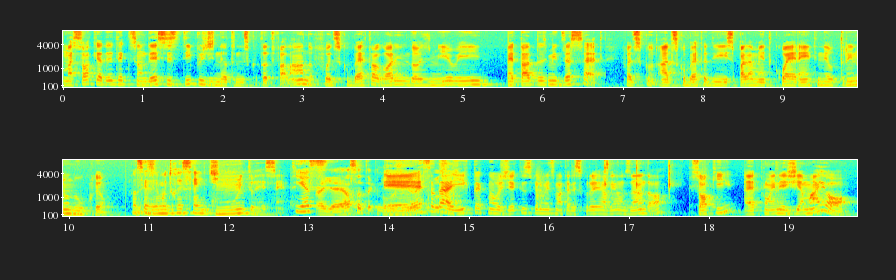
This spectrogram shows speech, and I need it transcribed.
mas só que a detecção desses tipos de neutrinos que eu estou te falando foi descoberto agora em 2000 e metade de 2017. Foi a descoberta de espalhamento coerente neutrino-núcleo. Ou seja, é muito recente. Muito recente. E as, Aí é essa tecnologia. É que essa vocês- daí que tecnologia que os experimentos de matéria escura já vem usando, ó. Só que é para uma energia maior.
